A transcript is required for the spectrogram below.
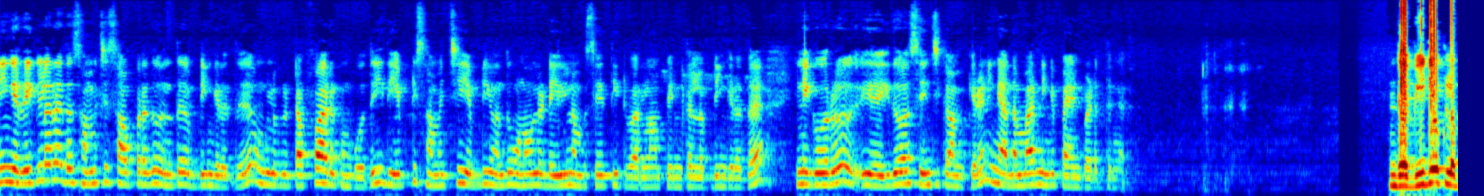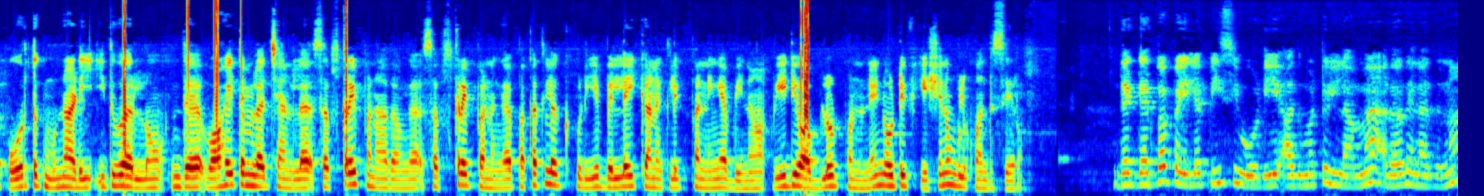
நீங்கள் ரெகுலராக இதை சமைச்சு சாப்பிட்றது வந்து அப்படிங்கிறது உங்களுக்கு டஃப்பாக இருக்கும்போது இது எப்படி சமைச்சு எப்படி வந்து உணவில் டெய்லி நம்ம சேர்த்திட்டு வரலாம் பெண்கள் அப்படிங்கிறத இன்னைக்கு ஒரு இதுவாக செஞ்சு காமிக்கிறேன். நீங்கள் அந்த மாதிரி நீங்கள் பயன்படுத்துங்க. இந்த வீடியோக்குள்ளே போகிறதுக்கு முன்னாடி இதுவரையிலும் இந்த வாகை தமிழா சேனலை சப்ஸ்கிரைப் பண்ணாதவங்க சப்ஸ்கிரைப் பண்ணுங்கள் பக்கத்தில் இருக்கக்கூடிய பெல் ஐக்கானை கிளிக் பண்ணிங்க அப்படின்னா வீடியோ அப்லோட் பண்ணோன்னே நோட்டிஃபிகேஷன் உங்களுக்கு வந்து சேரும். இந்த கர்ப்பப்பையில் பிசிஓடி அது மட்டும் இல்லாமல் அதாவது என்னதுன்னா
